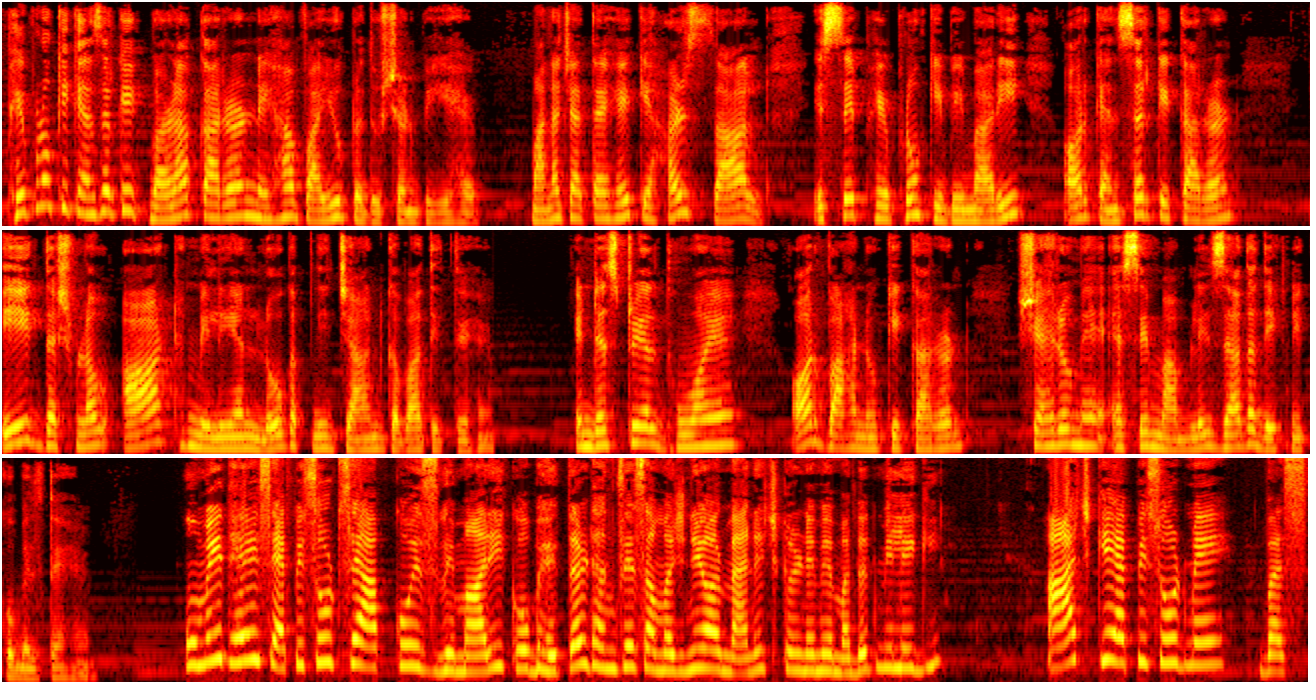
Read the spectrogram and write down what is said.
फेफड़ों के कैंसर के एक बड़ा कारण नेहा वायु प्रदूषण भी है। माना जाता है कि हर साल इससे फेफड़ों की बीमारी और कैंसर के कारण एक दशमलव आठ मिलियन लोग अपनी जान गंवा देते हैं। इंडस्ट्रियल धुएँ और वाहनों के कारण शहरों में ऐसे मामले ज़्यादा देखने को मिलते हैं। उम्मीद है इस एपिसोड से आपको इस बीमारी को बेहतर ढंग से समझने और मैनेज करने में मदद मिलेगी। आज के एपिसोड में बस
